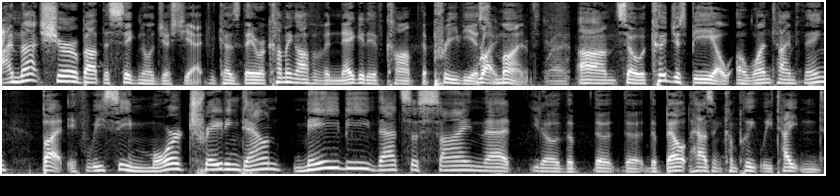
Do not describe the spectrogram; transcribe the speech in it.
I'm not sure about the signal just yet because they were coming off of a negative comp the previous Right. month. Right. Um, so it could just be a, a one time thing. But if we see more trading down, maybe that's a sign that you know the the, the, the belt hasn't completely tightened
